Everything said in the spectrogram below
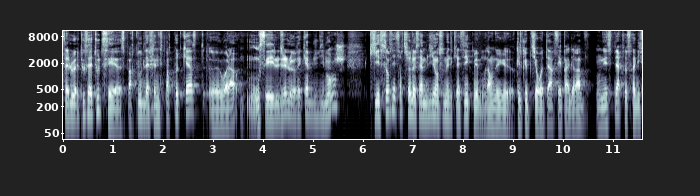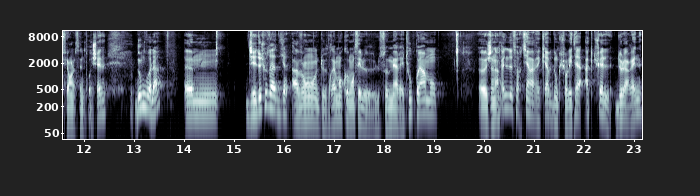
Salut à tous et à toutes, c'est euh, Sparklou de la chaîne Spart Podcast. Euh, voilà, c'est déjà le récap du dimanche qui est censé sortir le samedi en semaine classique, mais bon, là on a eu euh, quelques petits retards, c'est pas grave. On espère que ce sera différent la semaine prochaine. Donc voilà, j'ai deux choses à dire avant de vraiment commencer le, le sommaire et tout. Premièrement, euh, j'en ai à peine de sortir un récap donc sur l'état actuel de l'arène.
